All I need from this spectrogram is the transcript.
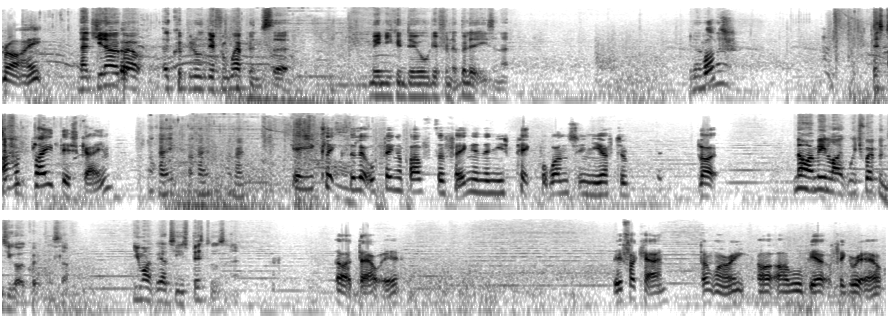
Right. Now, do you know about equipping all different weapons that mean you can do all different abilities and that? You know What? I have played this game. Okay, okay, okay. Yeah, you click the oh. little thing above the thing and then you pick what ones and you have to, like, No, I mean like which weapons you got equipped and stuff. You might be able to use pistols and that. Oh, I doubt it. If I can, don't worry, I, I will be able to figure it out.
